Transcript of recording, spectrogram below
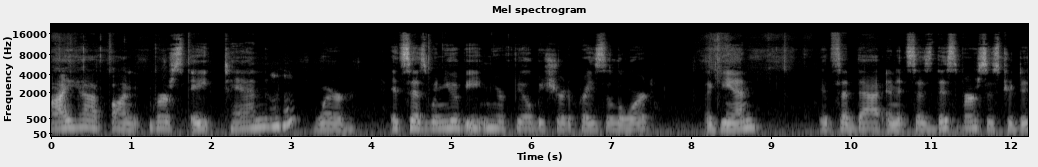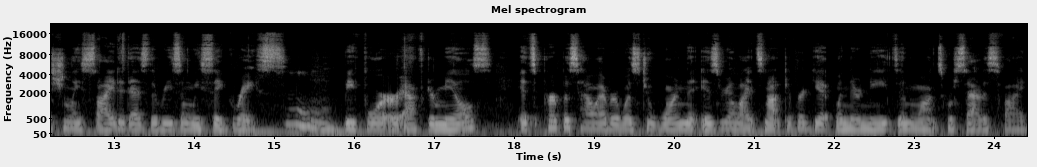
I have on verse 8 10 Mm-hmm. where it says, When you have eaten your fill, be sure to praise the Lord. Again, it said that, and it says, This verse is traditionally cited as the reason we say grace Hmm. before or after meals. Its purpose, however, was to warn the Israelites not to forget when their needs and wants were satisfied.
